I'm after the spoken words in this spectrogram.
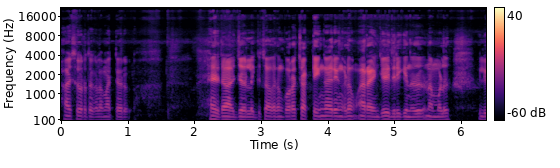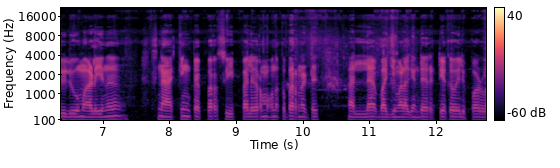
ഹായ് സുഹൃത്തുക്കളെ മറ്റൊരു ഹരിത ആചാരിലേക്ക് സ്വാഗതം. കുറേ ചട്ടിയും കാര്യങ്ങളും അറേഞ്ച് ചെയ്തിരിക്കുന്നത് നമ്മൾ ലുലു മാളിയിൽ നിന്ന് സ്നാക്കിംഗ് പെപ്പർ സ്വീറ്റ് പലകർമ്മം എന്നൊക്കെ പറഞ്ഞിട്ട് നല്ല ബജിമുളകിന്റെ ഇരട്ടിയൊക്കെ വലിപ്പമുള്ള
